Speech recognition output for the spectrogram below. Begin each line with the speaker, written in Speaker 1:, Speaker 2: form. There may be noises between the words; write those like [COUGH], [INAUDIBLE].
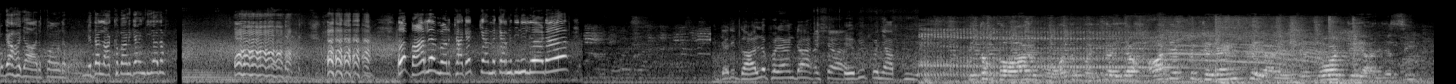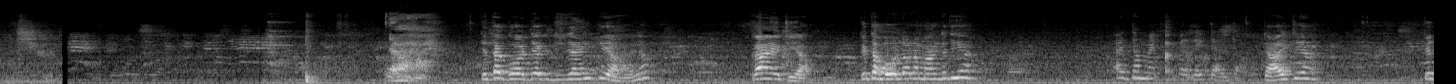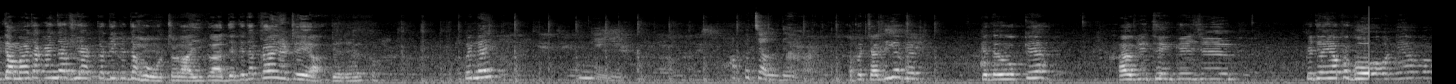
Speaker 1: 1000 pound ਜਿੱਦਾਂ ਲੱਖ ਬਣ ਜਾਂਦੀ ਆ ਨਾ। ਉਹ ਬਾਹਰਲੇ ਮੁਲਕਾਂ ਦੇ ਚੰਨ ਚੰਨ ਦੀ ਨੀ ਲੋੜ
Speaker 2: ਜਿਹੜੀ ਗੱਲ ਫਰੈਂਡ ਆ ਇਹ ਵੀ ਪੰਜਾਬੀ ਆ।
Speaker 3: ਇਹ ਤਾਂ ਬਾਹਰ ਬਹੁਤ ਵਧੀਆ ਆ। ਹਰ ਇੱਕ ਡਰਿੰਕ ਆਏ ਤੇ ਬਹੁਤ ਜੀ ਆ ਜੱਸੀ ਕਿਤਾ ਗੋਡੇ ਡਿਜ਼ਾਈਨ ਕੀ ਆ ਹੈ ਨਾ? ਕਾਹੇ ਕੀ ਆ? ਕਿਤਾ ਹੋਲਾਂ ਨਾ ਮੰਗਦੀ ਆ
Speaker 4: ਐਦਾਂ ਮੈਂ ਪਹਿਲੇ ਹੀ ਟਾਈਟ ਆ
Speaker 3: ਟਾਈਟ ਆ? ਕਿੱਦਾਂ? ਮੈਂ ਤਾਂ ਕਹਿੰਦਾ ਸੀ ਅੱਕ ਦੀ ਕਿੱਦਾਂ ਹੋਰ ਚੜਾਈ ਕਰਦੇ ਕਿੱਦਾਂ ਘੈਂਟੇ ਆ। ਦੇ ਰਹੇ ਕੋਈ ਨਹੀਂ?
Speaker 4: ਨਹੀਂ ਆਪਾਂ ਚੱਲਦੇ
Speaker 3: ਆਪਾਂ ਚੱਲੀਏ ਫਿਰ। ਕਿਤੇ ਓਕੇ ਆ? ਐਵਰੀਥਿੰਗ ਇਜ਼ ਕਿਤੇ ਆਪਾਂ ਗੋ ਹੋਣੇ ਆਪਾਂ।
